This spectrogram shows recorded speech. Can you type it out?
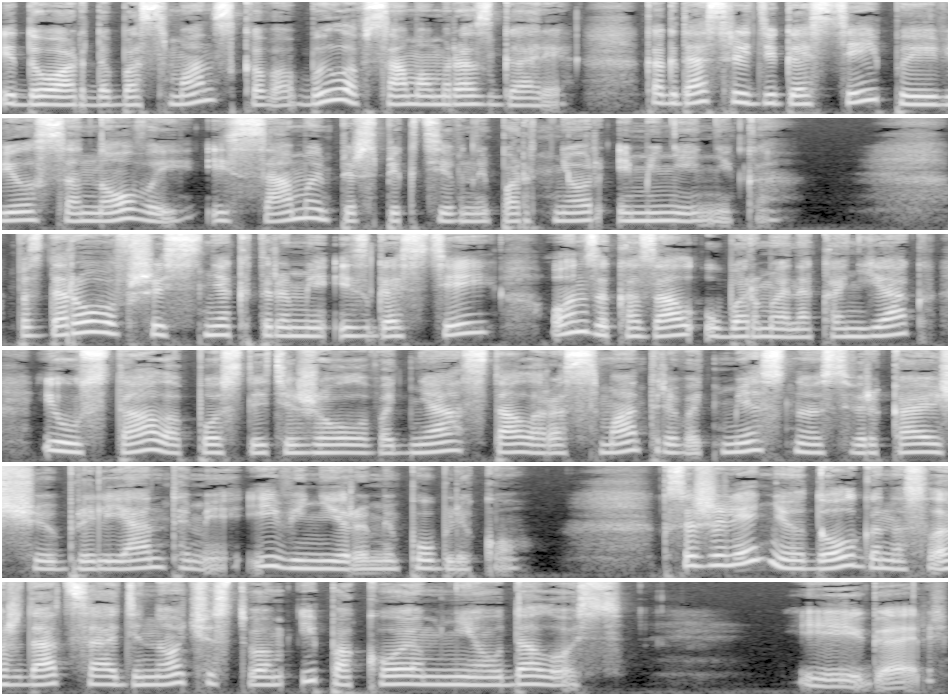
Эдуарда Басманского было в самом разгаре, когда среди гостей появился новый и самый перспективный партнер именинника – Поздоровавшись с некоторыми из гостей, он заказал у бармена коньяк и устало после тяжелого дня стала рассматривать местную сверкающую бриллиантами и винирами публику. К сожалению, долго наслаждаться одиночеством и покоем не удалось. «Игорь!»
